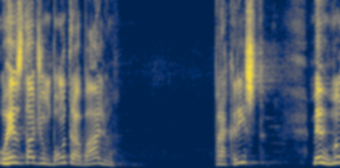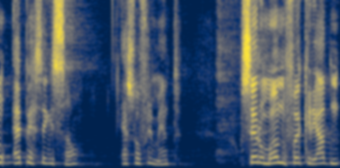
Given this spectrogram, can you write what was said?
O resultado de um bom trabalho para Cristo, meu irmão, é perseguição, é sofrimento. O ser humano foi criado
